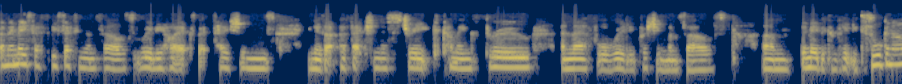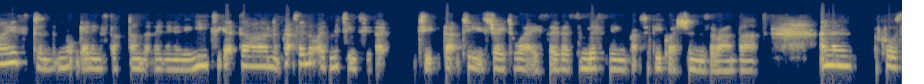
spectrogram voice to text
and they may set, be setting themselves really high expectations, you know, that perfectionist streak coming through, and therefore really pushing themselves. Um, they may be completely disorganized and not getting stuff done that they really need to get done. perhaps they're not admitting to that to that to you straight away. So there's some listening, perhaps a few questions around that. And then of course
